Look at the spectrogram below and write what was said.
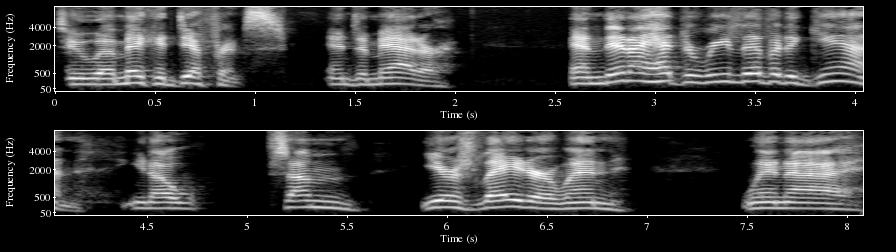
to uh, make a difference and to matter. And then I had to relive it again. You know, some years later when when uh,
